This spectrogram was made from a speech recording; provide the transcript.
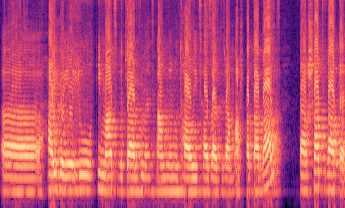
հայհոյելու դիմաց վճարվում են ստանում են 800-ից 1000 դրամ աշխատավարձ, դա շատ վատ է։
